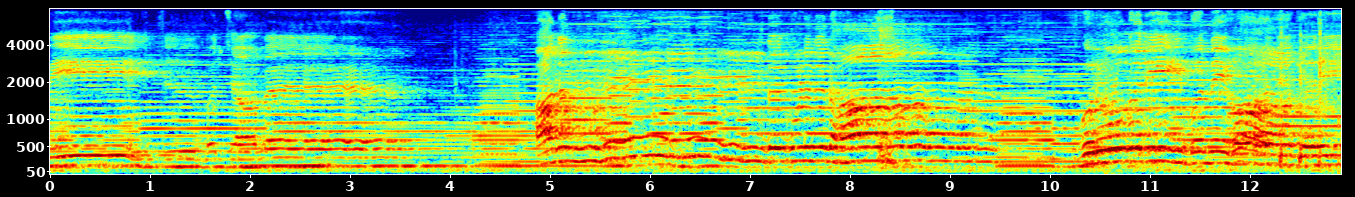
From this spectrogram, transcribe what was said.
बीच बचावे आनंद गुण निधान गुरु गरीब निवाज गरीब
